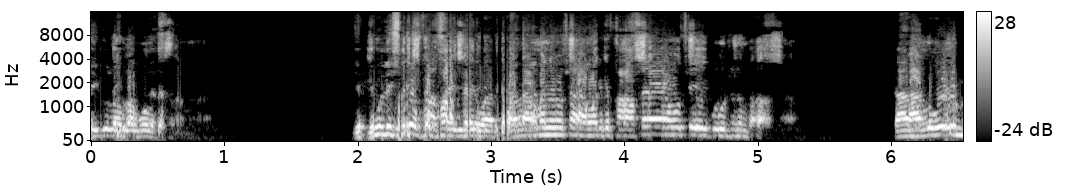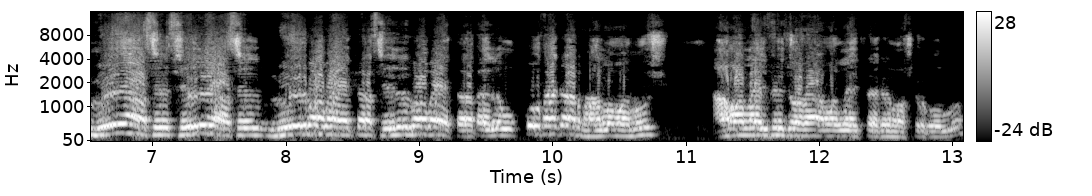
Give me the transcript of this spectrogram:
এইগুলো আমরা বলতেছেন না। যে পুলিশকে ফাঁসাই দিতে পারে, তার মানে হচ্ছে আমাকে ফাঁসায় হচ্ছে এই পর্যন্ত আসা। কারণ ওর মেয়ে আছে, ছেলে আছে, মেয়ের বাবা একটা, ছেলের বাবা একটা, তাহলে ও কোথাকার ভালো মানুষ? আমার লাইফে জড়া আমার লাইফটাকে নষ্ট করল,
